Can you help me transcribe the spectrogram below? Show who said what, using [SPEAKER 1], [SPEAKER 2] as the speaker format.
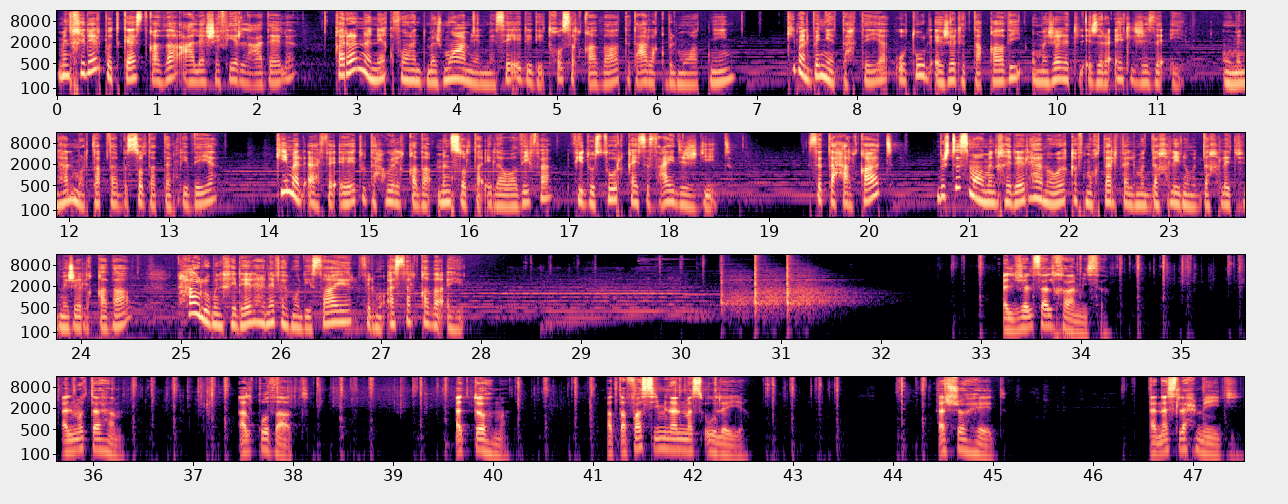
[SPEAKER 1] من خلال بودكاست قضاء على شفير العدالة قررنا نقف عند مجموعة من المسائل اللي تخص القضاء تتعلق بالمواطنين كما البنية التحتية وطول آجال التقاضي ومجالة الإجراءات الجزائية ومنها المرتبطة بالسلطة التنفيذية كما الإعفاءات وتحويل القضاء من سلطة إلى وظيفة في دستور قيس سعيد الجديد. ست حلقات باش تسمعوا من خلالها مواقف مختلفة للمدخلين والمدخلات في مجال القضاء نحاولوا من خلالها نفهموا اللي صاير في المؤسسة القضائية.
[SPEAKER 2] الجلسة الخامسة. المتهم. القضاة. التهمة. التفصي من المسؤولية. الشهاد أنس الحميدي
